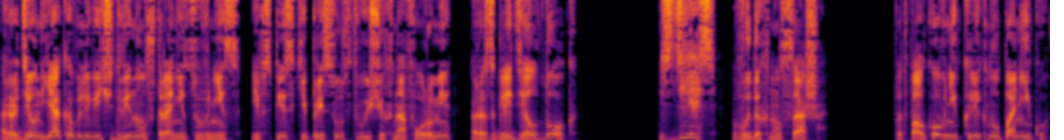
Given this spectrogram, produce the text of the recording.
Родион Яковлевич двинул страницу вниз и в списке присутствующих на форуме разглядел док. «Здесь!» — выдохнул Саша. Подполковник кликнул по нику,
